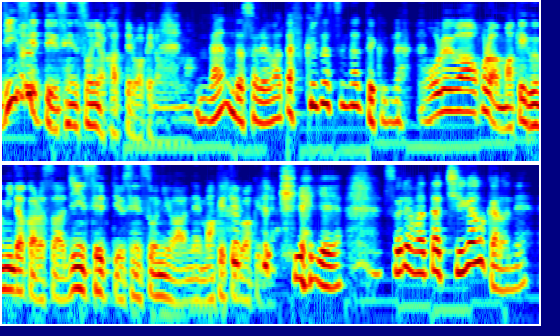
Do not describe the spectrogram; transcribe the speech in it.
人生っていう戦争には勝ってるわけだもんな。なんだそれまた複雑になってくんな。俺はほら負け組だからさ、人生っていう戦争にはね、負けてるわけじゃん。いやいやいや、それまた違うからね。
